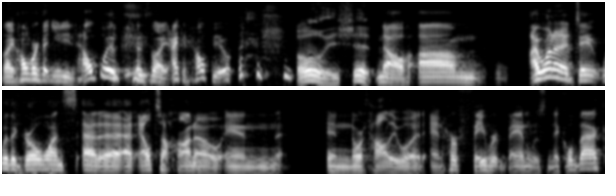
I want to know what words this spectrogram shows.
like homework that you need help with because like I can help you. Holy shit! no, um, I went on a date with a girl once at uh at El Tejano in in North Hollywood, and her favorite band was Nickelback.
